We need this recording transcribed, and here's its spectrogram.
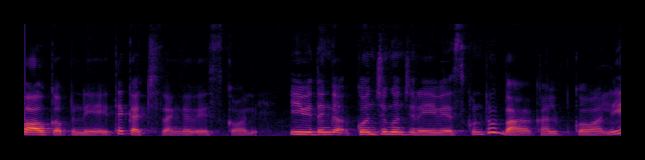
పావు కప్పు నెయ్యి అయితే ఖచ్చితంగా వేసుకోవాలి. ఈ విధంగా కొంచెం కొంచెం నెయ్యి వేసుకుంటూ బాగా కలుపుకోవాలి.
